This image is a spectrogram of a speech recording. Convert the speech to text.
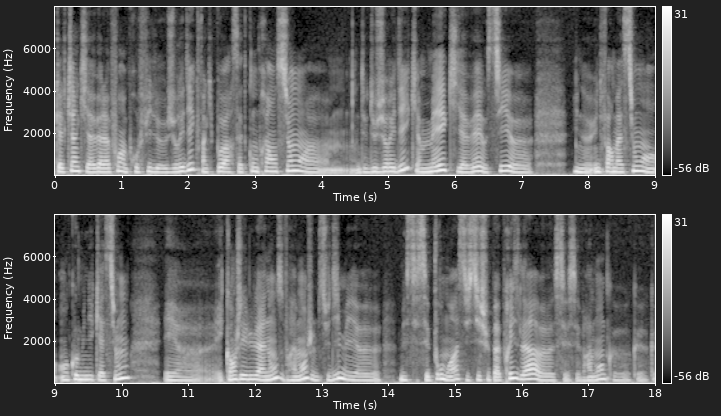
quelqu'un qui avait à la fois un profil juridique, enfin qui pouvait avoir cette compréhension euh, du, juridique, mais qui avait aussi euh, une, formation en, communication. Euh, et, quand j'ai lu l'annonce, vraiment, je me suis dit, mais, euh, mais c'est pour moi, si, si je suis pas prise là, euh, c'est vraiment que, que, que,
